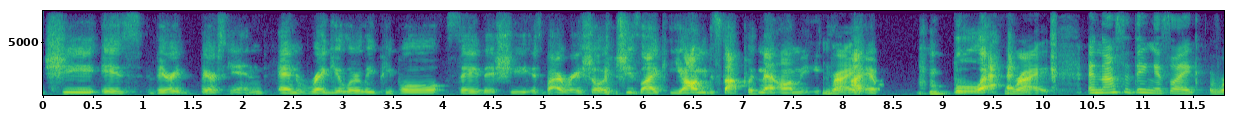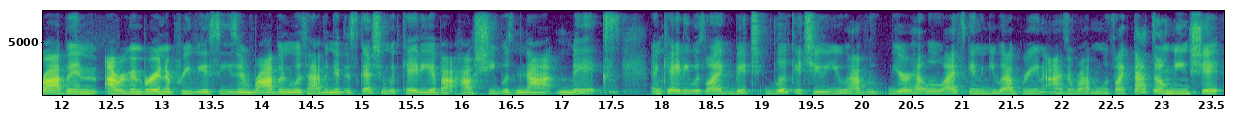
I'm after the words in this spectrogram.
She is very fair skinned, and regularly people say that she is biracial, and she's like, "Y'all need to stop putting that on me. Right. I am black." right. And that's the thing it's like Robyn i remember in a previous season Robyn was having a discussion with katie about how she was not mixed. And katie was like bitch look at you. You have you're hella light skin and you have green eyes. And Robyn was like that don't mean shit.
